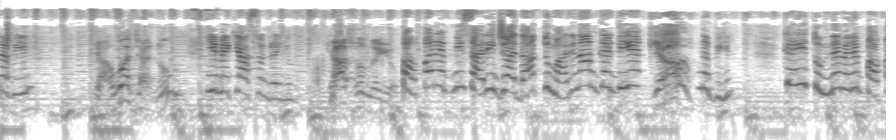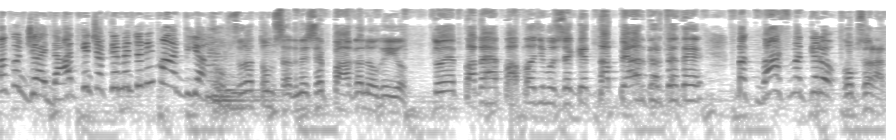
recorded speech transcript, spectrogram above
नबील क्या हुआ जानू? ये मैं क्या सुन रही हूँ? क्या सुन रही हूँ? पापा ने अपनी सारी जायदाद तुम्हारे नाम कर दी है। क्या? नबील कहीं तुमने मेरे पापा को जायदाद के चक्कर में तो नहीं मार दिया? खूबसूरत तुम सदमे से पागल हो गई हो। तुम्हें पता है पापा जी मुझसे कितना प्यार करते थे? बकवास मत करो। खूबसूरत।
